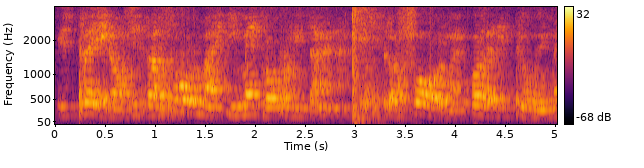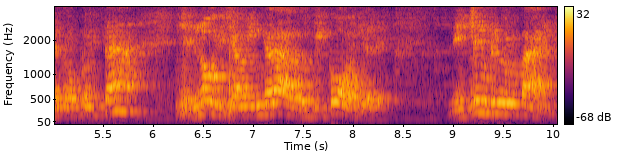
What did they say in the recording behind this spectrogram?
il treno si trasforma in metropolitana e si trasforma ancora di più in metropolitana se noi siamo in grado di cogliere nei centri urbani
